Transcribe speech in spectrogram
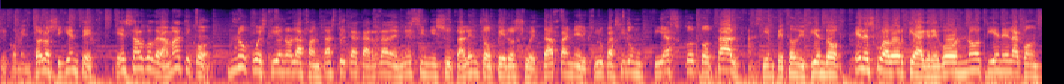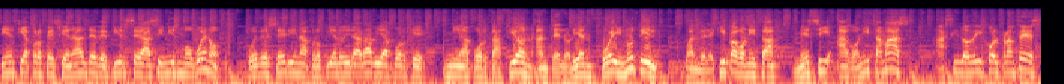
que comentó lo siguiente, es algo dramático, no cuestiono la fantástica carrera de Messi ni su talento, pero su etapa en el club ha sido un fiasco total. Así empezó diciendo el exjugador que agregó no tiene la conciencia profesional de decirse a sí mismo bueno, puede ser inapropiado ir a Arabia porque mi aportación ante el Orient fue inútil. Cuando el equipo agoniza, Messi agoniza más así lo dijo el francés.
